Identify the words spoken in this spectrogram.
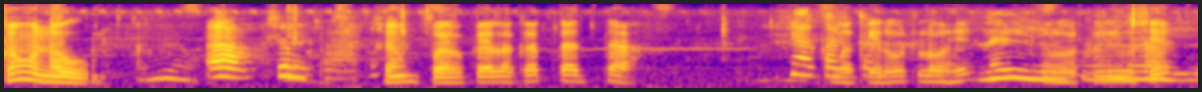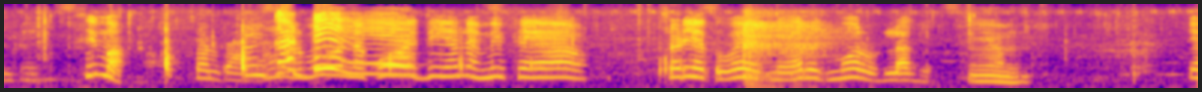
શું નવું. આ સંભાર પેલા કરતા જ તા. બાકી રોટલો હે? રોટલી છે? સીમા. કોઈ દી એને મીઠે ચડિયાતું હોય એટલે હરજ મોરું લાગે. એમ. એ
